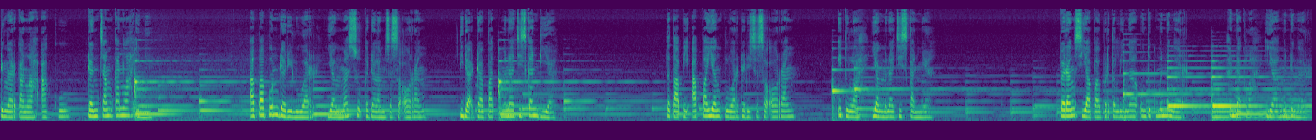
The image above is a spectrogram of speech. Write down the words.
dengarkanlah aku dan camkanlah ini. Apa pun dari luar yang masuk ke dalam seseorang tidak dapat menajiskan dia. Tetapi apa yang keluar dari seseorang, itulah yang menajiskannya. Barang siapa bertelinga untuk mendengar, hendaklah ia mendengar.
